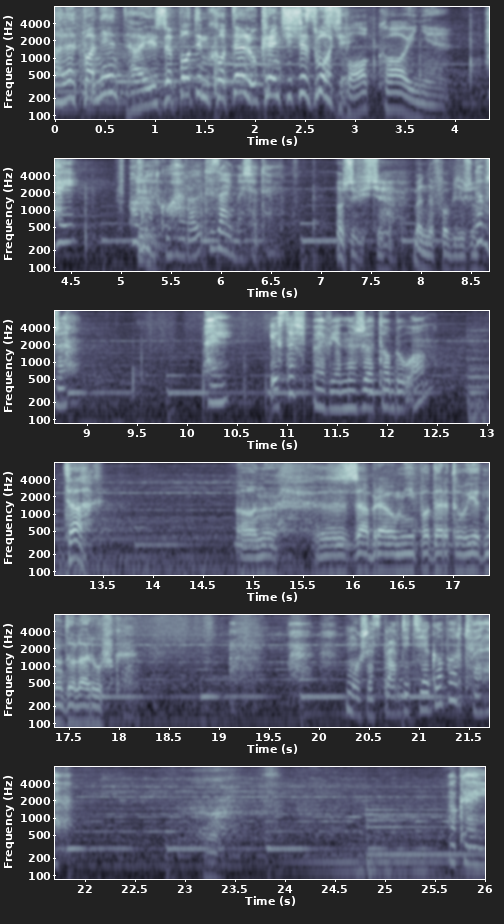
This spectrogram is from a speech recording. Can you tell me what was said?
Ale pamiętaj, że po tym hotelu kręci się złodziej. Spokojnie. Hej, w porządku, Harold, zajmę się tym. Oczywiście, będę w pobliżu. Dobrze. Hej, jesteś pewien, że to był on? Tak. On zabrał mi podartą jednodolarówkę. Muszę sprawdzić jego portfel. Okej.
